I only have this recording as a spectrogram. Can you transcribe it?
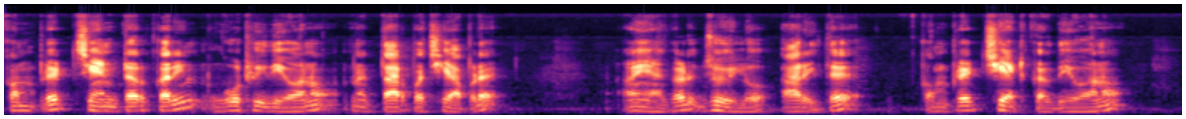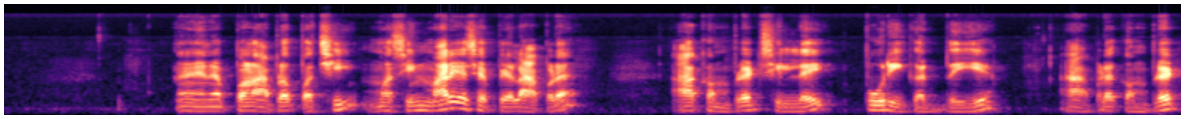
કમ્પ્લીટ સેન્ટર કરીને ગોઠવી દેવાનો. અને ત્યાર પછી આપણે અહીં આગળ જોઈ લો, આ રીતે કમ્પ્લીટ સેટ કરી દેવાનો. એને પણ આપણે પછી મશીન મારીએ છીએ. પહેલાં આપણે આ કમ્પ્લેટ સિલાઈ પૂરી કરી દઈએ. આ આપણે કમ્પ્લેટ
